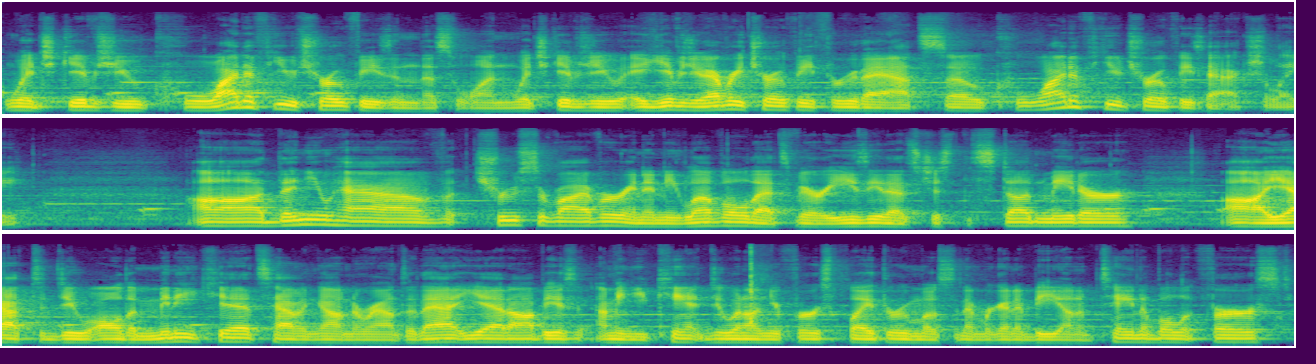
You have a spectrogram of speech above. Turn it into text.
which gives you quite a few trophies in this one, which gives you, it gives you every trophy through that, so quite a few trophies actually. Uh, then you have True Survivor in any level, that's very easy, that's just the stud meter. Uh, you have to do all the mini kits, haven't gotten around to that yet, obviously. I mean, you can't do it on your first playthrough, most of them are going to be unobtainable at first.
